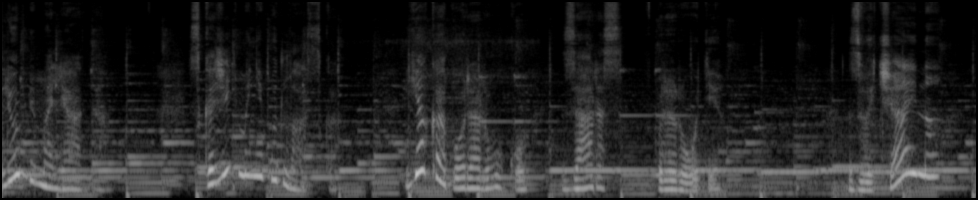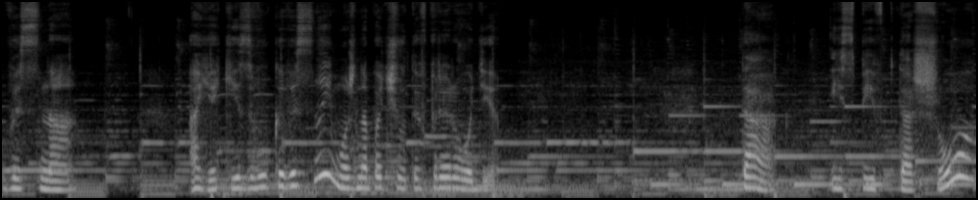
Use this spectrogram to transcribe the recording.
Любі малята, скажіть мені, будь ласка, яка пора року зараз в природі? Звичайно, весна. А які звуки весни можна почути в природі? Так, і спів пташок,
